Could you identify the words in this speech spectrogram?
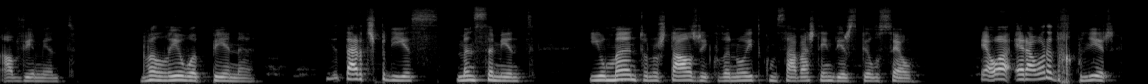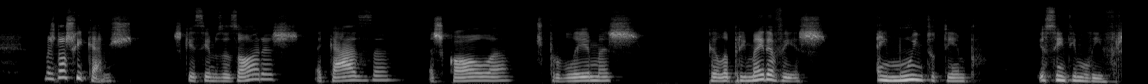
obviamente. Valeu a pena. E a tarde despedia-se, mansamente, e o manto nostálgico da noite começava a estender-se pelo céu. É era a hora de recolher, mas nós ficamos. Esquecemos as horas, a casa, a escola, os problemas. Pela primeira vez, em muito tempo, eu senti-me livre.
